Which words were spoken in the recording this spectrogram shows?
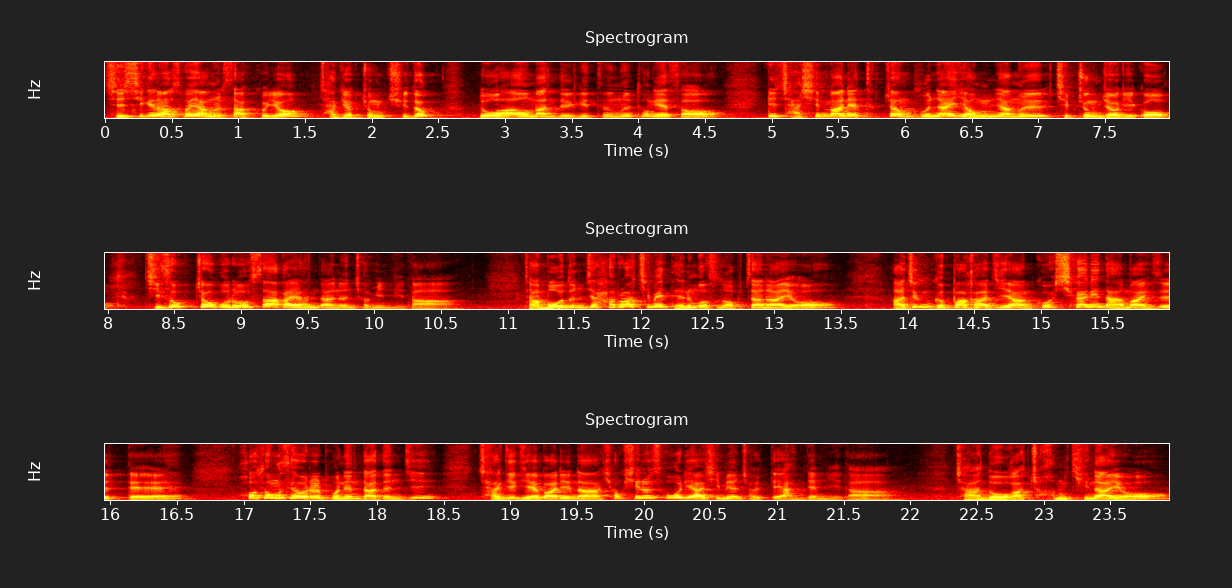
지식이나 소양을 쌓고요. 자격증 취득, 노하우 만들기 등을 통해서 이 자신만의 특정 분야의 역량을 집중적이고 지속적으로 쌓아가야 한다는 점입니다. 자, 뭐든지 하루아침에 되는 것은 없잖아요. 아직은 급박하지 않고 시간이 남아있을 때 허송 세월을 보낸다든지 자기 개발이나 혁신을 소홀히 하시면 절대 안 됩니다. 자, 노후가 좀 기나요.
